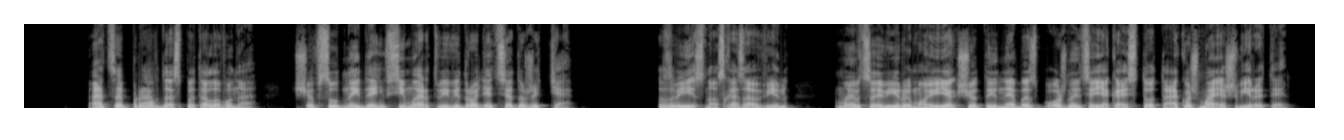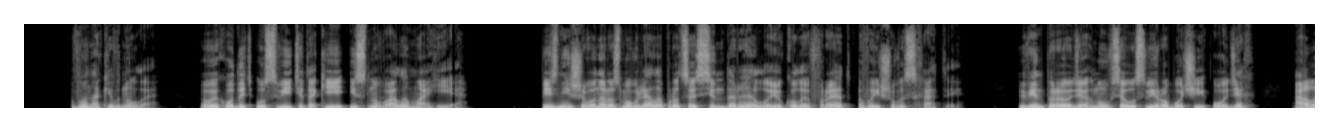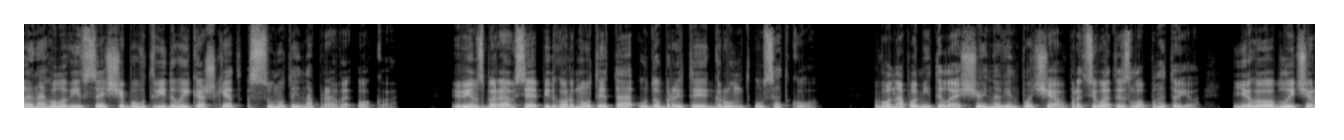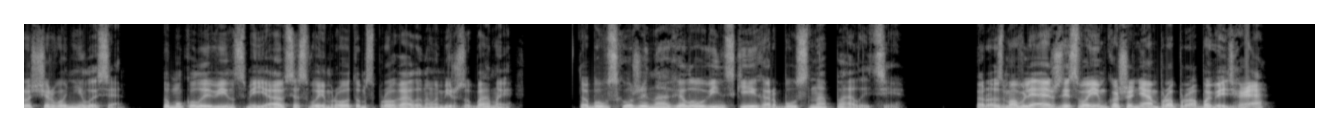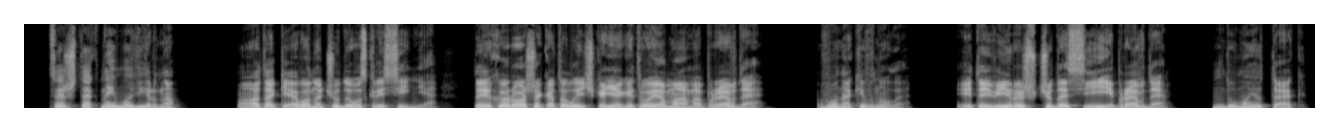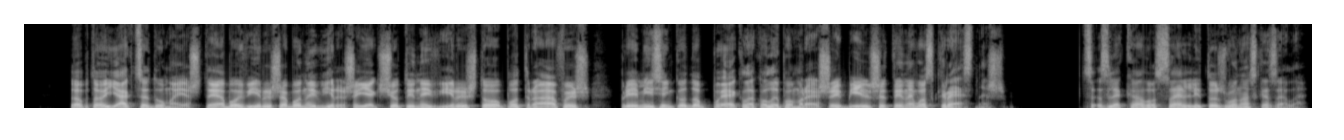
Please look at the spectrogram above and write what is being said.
А це правда? спитала вона, що в судний день всі мертві відродяться до життя. Звісно, сказав він. Ми в це віримо, і якщо ти не безбожниця якась, то також маєш вірити. Вона кивнула. Виходить, у світі таки існувала магія. Пізніше вона розмовляла про це з Сіндереллою, коли Фред вийшов із хати. Він переодягнувся у свій робочий одяг, але на голові все ще був твідовий кашкет, сунутий на праве око. Він збирався підгорнути та удобрити ґрунт у садку. Вона помітила, щойно він почав працювати з лопатою, його обличчя розчервонілося, тому коли він сміявся своїм ротом з прогалинами між зубами, то був схожий на геловінський гарбуз на палиці. Розмовляєш зі своїм кошеням про проповідь, ге? Це ж так неймовірно. Отаке воно чудо Воскресіння. Ти хороша католичка, як і твоя мама, правда? Вона кивнула. І ти віриш в чудосії, правда? Думаю, так. Тобто, як це думаєш? Ти або віриш, або не віриш, і якщо ти не віриш, то потрафиш прямісінько до пекла, коли помреш, і більше ти не воскреснеш. Це злякало Саллі, тож вона сказала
